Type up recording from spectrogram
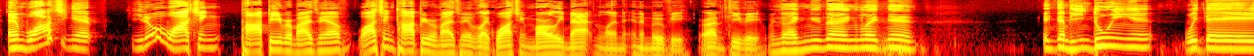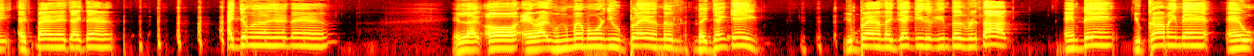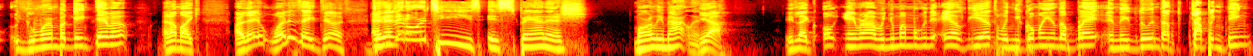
And watching it, you know what watching Poppy reminds me of? Watching Poppy reminds me of like watching Marlee Matlin in a movie or on TV. When like, "You're like that. Been doing it with the Spanish like that. I don't understand. It's like, oh, right, remember when you play on the, the Yankee? You play on the Yankee against the Red Sox, and then you come in there and you remember Game Seven? And I'm like, are they? What is they doing? And David then, Ortiz is Spanish. Marlee Matlin. yeah, it's like, oh, hey, Rob, when you remember when the LCS when you come in the play and they doing that chopping thing?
